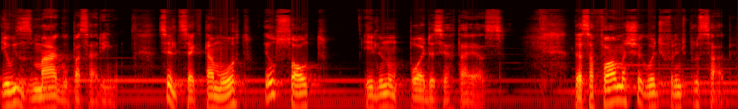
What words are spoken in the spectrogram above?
eu esmago o passarinho. Se ele disser que está morto, eu solto. Ele não pode acertar essa. Dessa forma, chegou de frente para o sábio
